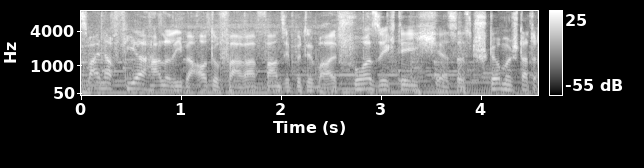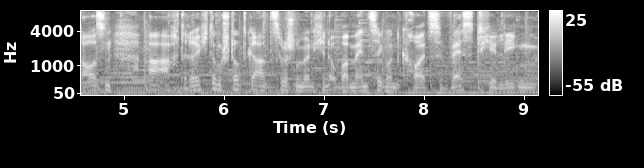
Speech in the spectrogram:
2 nach 4. Hallo liebe Autofahrer, fahren Sie bitte überall vorsichtig. Es ist stürmisch da draußen. A8 Richtung Stuttgart zwischen München Obermenzing und Kreuz West. Hier liegen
